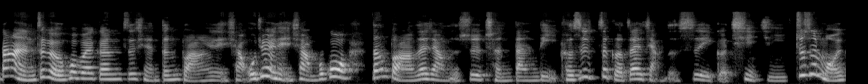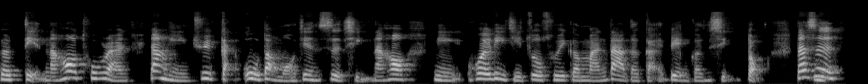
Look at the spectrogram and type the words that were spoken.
当然，这个会不会跟之前登短郎有点像？我觉得有点像。不过，登短郎在讲的是承担力，可是这个在讲的是一个契机，就是某一个点，然后突然让你去感悟到某件事情，然后你会立即做出一个蛮大的改变跟行动。但是，嗯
